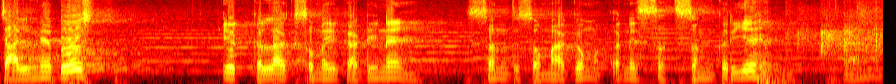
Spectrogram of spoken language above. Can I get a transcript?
ચાલને દોસ્ત, એક કલાક સમય કાઢીને સંત સમાગમ અને સત્સંગ કરીએ. હા.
